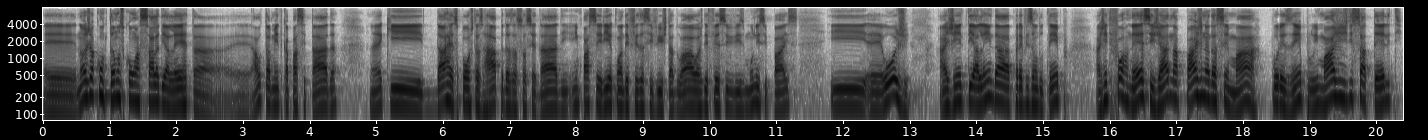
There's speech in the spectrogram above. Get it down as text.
É, nós já contamos com uma sala de alerta é, altamente capacitada, né, que dá respostas rápidas à sociedade, em parceria com a Defesa Civil Estadual, as Defesas Civis Municipais. E é, hoje, a gente, além da previsão do tempo, a gente fornece já na página da SEMAR, por exemplo, imagens de satélite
